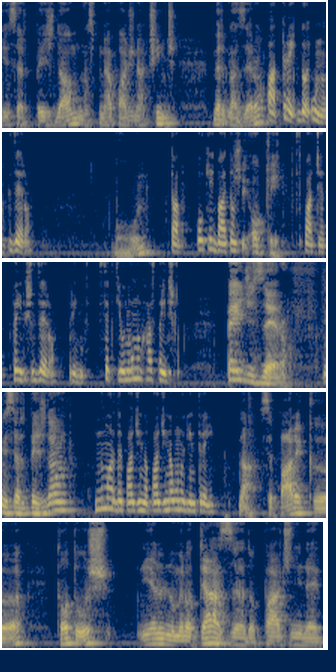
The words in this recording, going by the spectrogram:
Insert Page Down, îmi spunea pagina 5. Merg la 0. 4, 3, 2, 1, 0. Bun. Tab. OK button. Și OK. Space. Page 0. Print. Secțiune 1 has page. Page 0. Insert Page Down. Număr de pagină. Pagina 1 din 3. Da, se pare că totuși el numerotează paginile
